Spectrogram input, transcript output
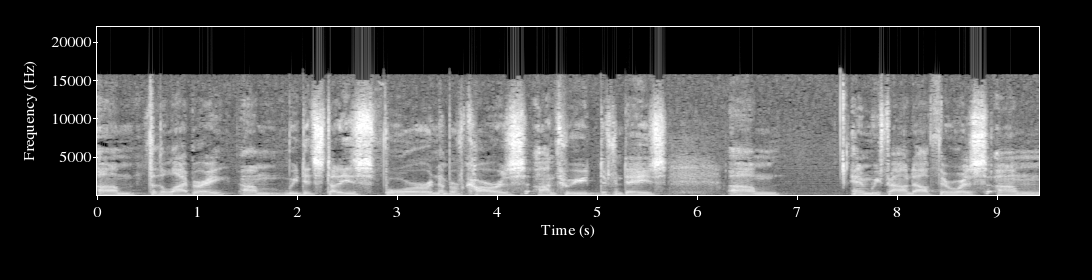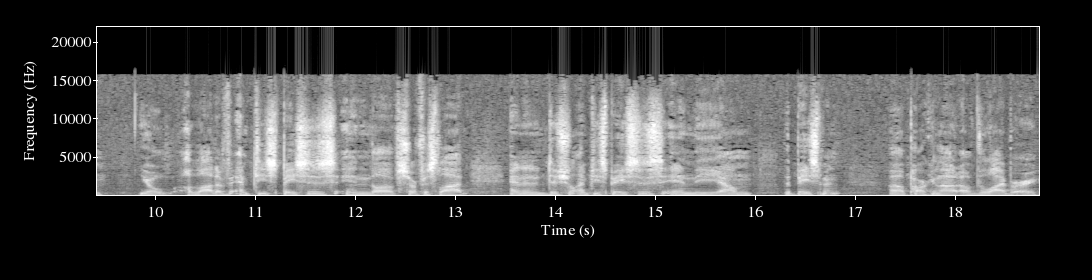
um, for the library. Um, We did studies for a number of cars on three different days. Um, And we found out there was, um, you know, a lot of empty spaces in the surface lot and an additional empty spaces in the, um, the basement uh, parking lot of the library.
